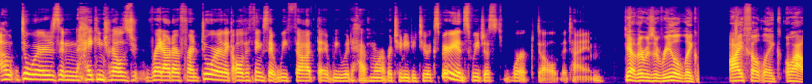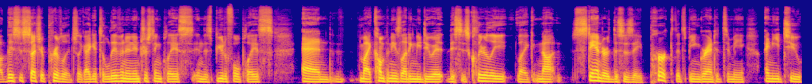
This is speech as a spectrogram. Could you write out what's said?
outdoors and hiking trails right out our front door, like all the things that we thought that we would have more opportunity to experience, we just worked all the time. Yeah, there was a real like I felt like, oh, wow, this is such a privilege. Like, I get to live in an interesting place, in this beautiful place, and my company's letting me do it. This is clearly like not standard. This is a perk that's being granted to me. I need to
